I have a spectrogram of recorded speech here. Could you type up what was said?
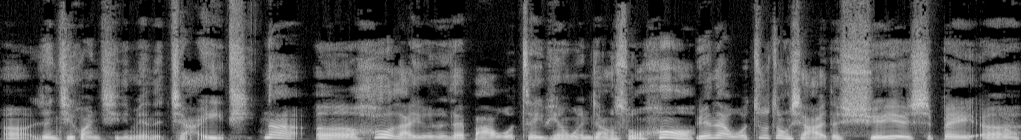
呃人际关系里面的假议题。那呃后来有人在把我这一篇文章说，哦，原来我注重小孩的学业是被呃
